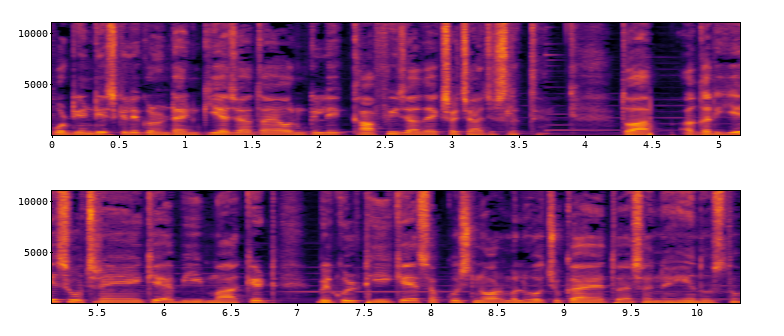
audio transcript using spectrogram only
फोर्टीन डेज़ के लिए क्वारंटाइन किया जाता है और उनके लिए काफ़ी ज़्यादा एक्स्ट्रा चार्जेस लगते हैं। तो आप अगर ये सोच रहे हैं कि अभी मार्केट बिल्कुल ठीक है, सब कुछ नॉर्मल हो चुका है तो ऐसा नहीं है दोस्तों।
